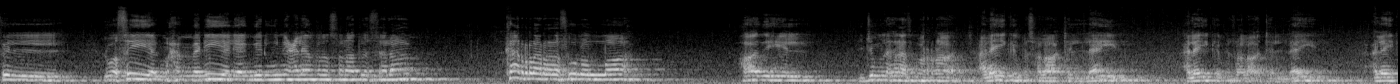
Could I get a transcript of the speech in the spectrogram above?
في الوصية المحمدية لأمير المؤمنين عليه الصلاة والسلام. كرر رسول الله هذه الجملة ثلاث مرات. عليك بصلاة الليل عليك بصلاة الليل عليك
